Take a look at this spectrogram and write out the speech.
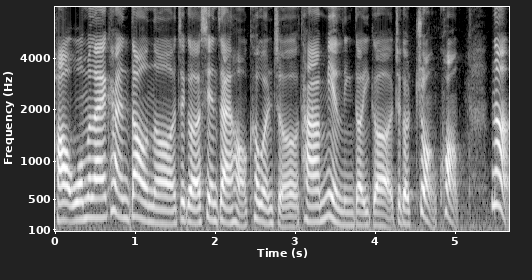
好，我们来看到呢，这个现在哈柯文哲他面临的一个这个状况。那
